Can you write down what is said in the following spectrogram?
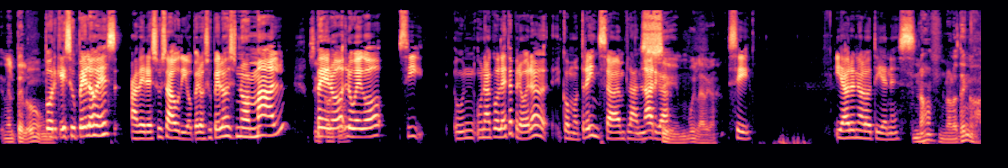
en el pelo. un- Porque su pelo es, a ver, eso es audio, pero su pelo es normal, Sí, pero corto. luego, sí, un- una coleta, pero era como trenza, en plan larga. Sí, muy larga. Sí. Y ahora no lo tienes. No, no lo tengo.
